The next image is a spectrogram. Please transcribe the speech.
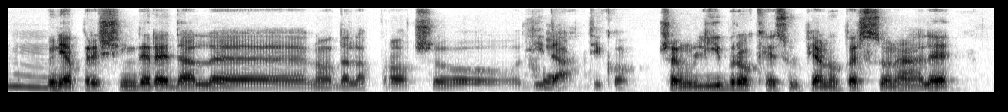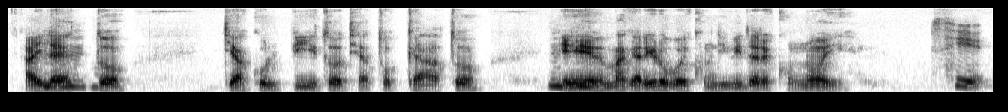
Mm. Quindi a prescindere dal, no, dall'approccio didattico, sì. cioè un libro che sul piano personale hai mm-hmm. letto, mm. ti ha colpito, ti ha toccato mm-hmm. e magari lo vuoi condividere con noi. Sì,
